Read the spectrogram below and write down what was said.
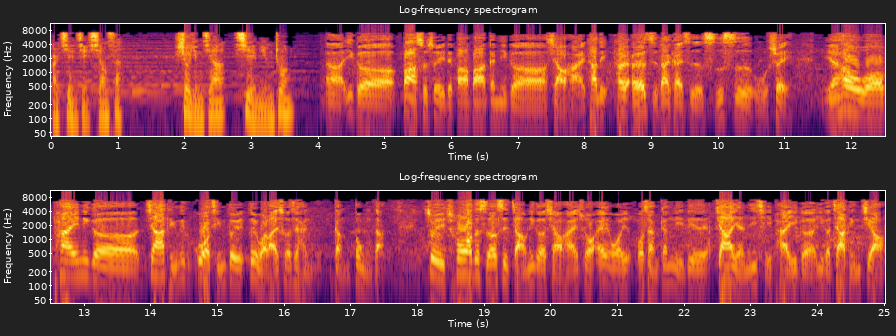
而渐渐消散。摄影家谢明庄，呃，一个八十岁的爸爸跟一个小孩，他的他的儿子大概是十四五岁，然后我拍那个家庭那个过程，对对我来说是很感动的。最初的时候是找那个小孩说，哎，我我想跟你的家人一起拍一个一个家庭照。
